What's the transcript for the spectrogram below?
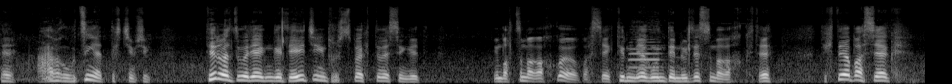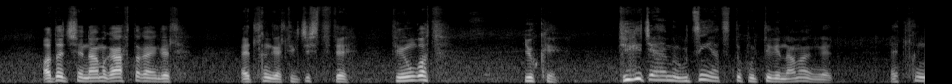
тий аавга үзэн яддаг юм шиг. Тэр бол зүгээр яг ингээд ээжийн перспективээс ингээд юм болцсон байгаа байхгүй юу? Бас яг тэр нь яг үндэ нөлөөсөн байгаа байхгүй тий. Гэхдээ бас яг одоо жишээ намайг автагаа ингээд адилхан ингээд тэгж штт тий. Тэгэнгუთ юу гэх тэгэж амар үзэн яддаг хүнтэйгээ намайг ингээд адилхан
